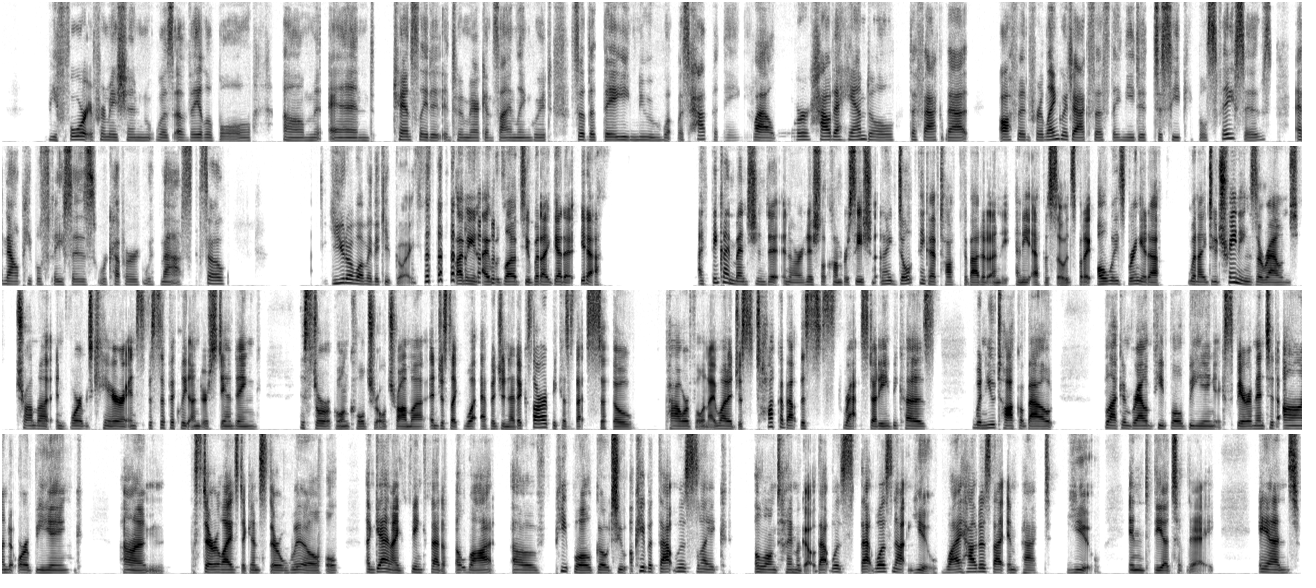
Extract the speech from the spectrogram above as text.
before information was available um, and translated into American Sign Language so that they knew what was happening. Wow. Or how to handle the fact that often for language access, they needed to see people's faces, and now people's faces were covered with masks. So you don't want me to keep going. I mean, I would love to, but I get it. Yeah. I think I mentioned it in our initial conversation, and I don't think I've talked about it on any episodes, but I always bring it up when I do trainings around trauma informed care and specifically understanding historical and cultural trauma and just like what epigenetics are, because that's so powerful. And I want to just talk about this rat study because when you talk about Black and Brown people being experimented on or being um, sterilized against their will, again, I think that a lot of people go to, okay, but that was like a long time ago. That was that was not you. Why? How does that impact you, in India today? And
